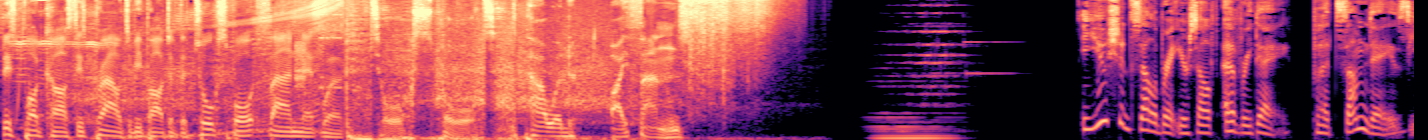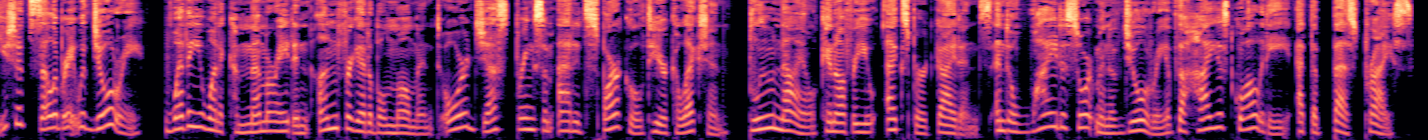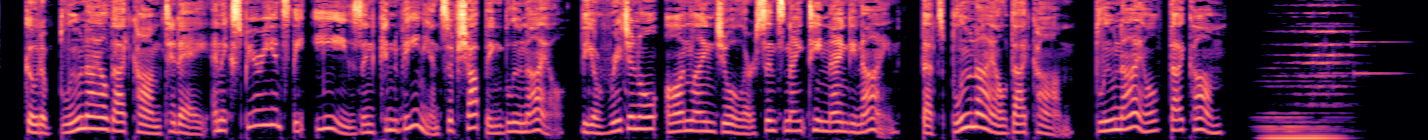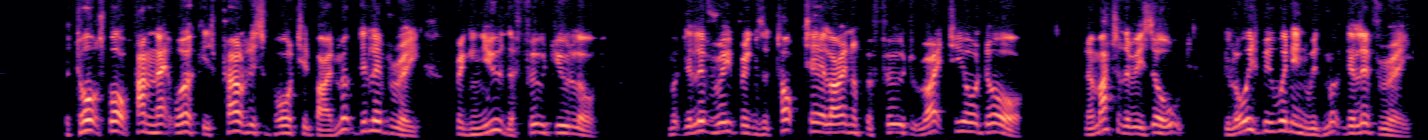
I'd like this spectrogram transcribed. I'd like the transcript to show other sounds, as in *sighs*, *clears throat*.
This podcast is proud to be part of the TalkSport Fan Network. TalkSport, powered by fans. You should celebrate yourself every day, but some days you should celebrate with jewelry. Whether you want to commemorate an unforgettable moment or just bring some added sparkle to your collection, Blue Nile can offer you expert guidance and a wide assortment of jewelry of the highest quality at the best price. Go to BlueNile.com today and experience the ease and convenience of shopping Blue Nile, the original online jeweler since 1999. That's BlueNile.com. BlueNile.com. The TalkSport Fan Network is proudly supported by McDelivery, bringing you the food you love. McDelivery brings a top tier lineup of food right to your door. No matter the result, you'll always be winning with McDelivery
